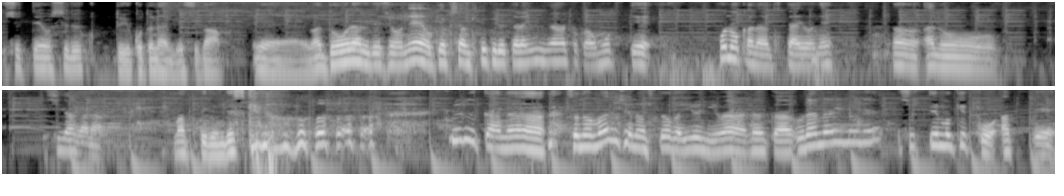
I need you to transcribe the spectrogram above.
ー出店をするということなんですが、えーまあ、どうなるでしょうね。お客さん来てくれたらいいなとか思って、ほのかな期待をね、うん、あのーしながら待ってるんですけど、来るかな？そのマルシェの人が言うには、なんか占いのね、出店も結構あって、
